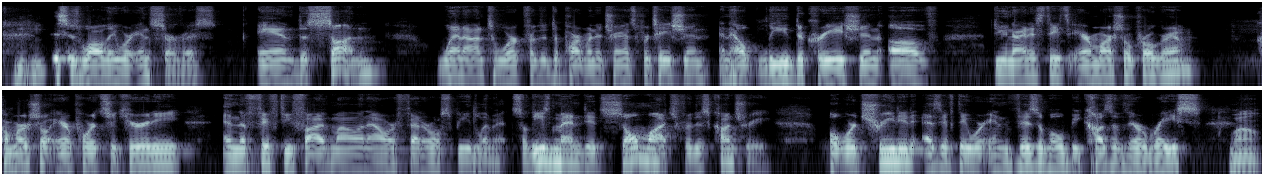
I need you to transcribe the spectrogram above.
hmm This is while they were in service. And the son went on to work for the Department of Transportation and helped lead the creation of the United States Air Marshal Program, commercial airport security, and the 55 mile an hour federal speed limit. So these men did so much for this country, but were treated as if they were invisible because of their race Wow.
